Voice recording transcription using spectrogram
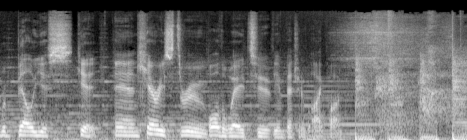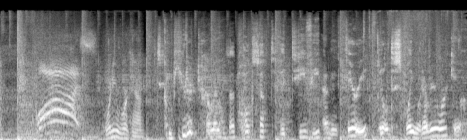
rebellious kid and carries through all the way to the invention of iPod. Woz! What are you working on? It's a computer terminal that hooks up to the TV, and in theory, it'll display whatever you're working on.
